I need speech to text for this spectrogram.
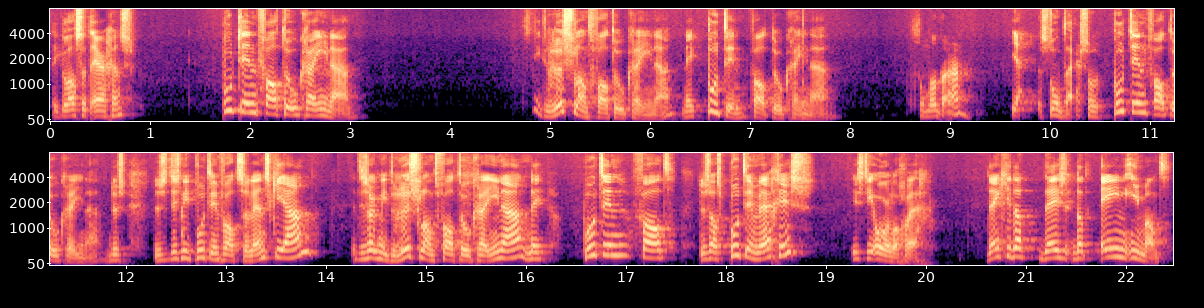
ik las het ergens. Poetin valt de Oekraïne aan. Het is niet Rusland valt de Oekraïne aan. Nee, Poetin valt de Oekraïne aan. Stond dat daar? Ja, stond daar. Stond, Poetin valt de Oekraïne aan. Dus, dus het is niet Poetin valt Zelensky aan. Het is ook niet Rusland valt de Oekraïne aan. Nee, Poetin valt... Dus als Poetin weg is, is die oorlog weg. Denk je dat, deze, dat één iemand...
